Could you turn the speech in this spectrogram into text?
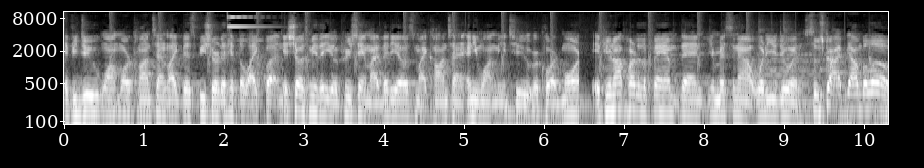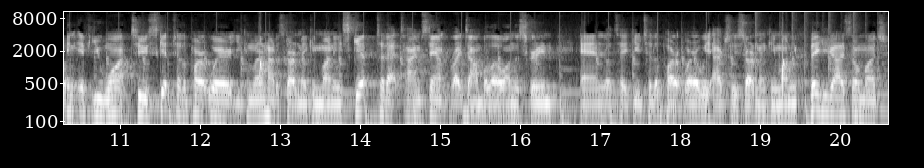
If you do want more content like this, be sure to hit the like button. It shows me that you appreciate my videos, my content, and you want me to record more. If you're not part of the fam, then you're missing out. What are you doing? Subscribe down below. If you want to skip to the part where you can learn how to start making money, skip to that timestamp right down below on the screen and it'll take you to the part where we actually start making money. Thank you guys so much.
